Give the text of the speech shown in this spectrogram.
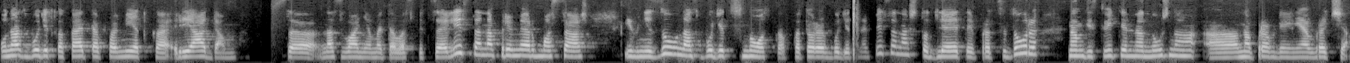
у нас будет какая-то пометка рядом с названием этого специалиста, например, массаж, и внизу у нас будет сноска, в которой будет написано, что для этой процедуры нам действительно нужно а, направление врача.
